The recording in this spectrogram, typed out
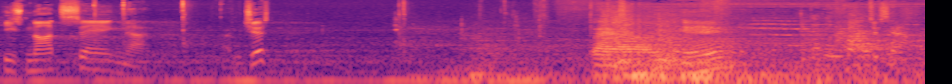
He's not saying that. I'm just. Down here. What just happened?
